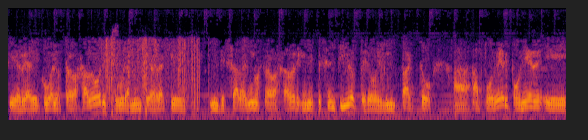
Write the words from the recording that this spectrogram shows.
se readecua a los trabajadores. Seguramente habrá que ingresar a algunos trabajadores en este sentido, pero el impacto a, poder poner eh,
